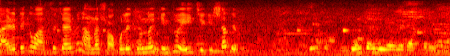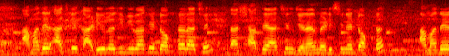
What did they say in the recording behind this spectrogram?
বাইরে থেকেও আসতে চাইবেন আমরা সকলের জন্যই কিন্তু এই চিকিৎসা দেব। আমাদের আজকে কার্ডিওলজি বিভাগের ডক্টর আছেন তার সাথে আছেন জেনারেল মেডিসিনের ডক্টর আমাদের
